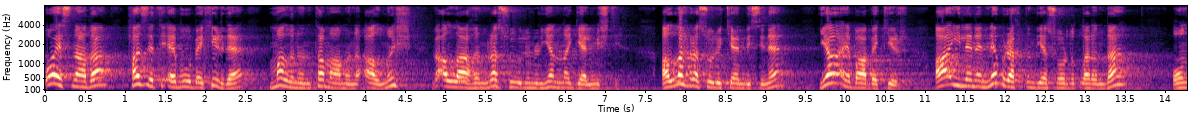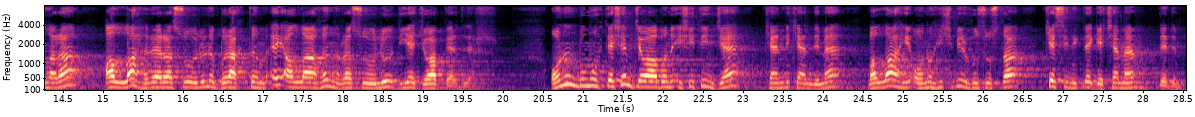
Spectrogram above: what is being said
O esnada Hazreti Ebu Bekir de malının tamamını almış ve Allah'ın Resulü'nün yanına gelmişti. Allah Resulü kendisine ya Ebu Bekir ailene ne bıraktın diye sorduklarında onlara Allah ve Resulünü bıraktım ey Allah'ın Resulü diye cevap verdiler. Onun bu muhteşem cevabını işitince kendi kendime vallahi onu hiçbir hususta kesinlikle geçemem dedim.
